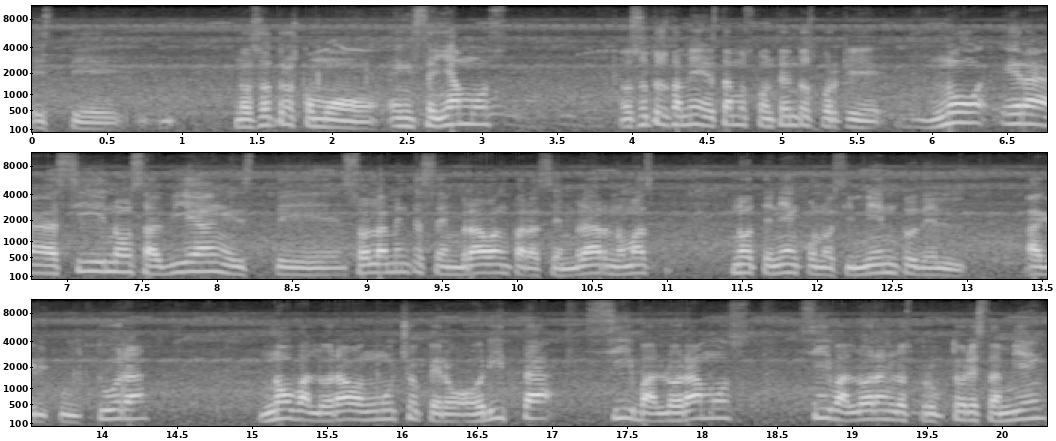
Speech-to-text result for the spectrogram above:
este nosotros como enseñamos nosotros también estamos contentos porque no era así, no sabían, este, solamente sembraban para sembrar, nomás no tenían conocimiento de agricultura, no valoraban mucho, pero ahorita sí valoramos, sí valoran los productores también,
